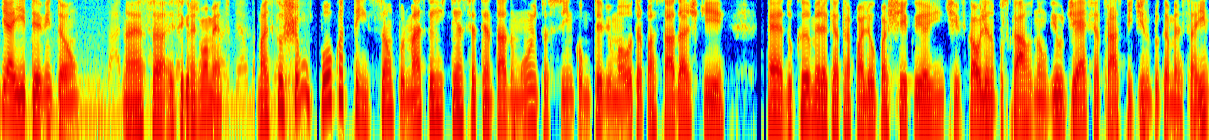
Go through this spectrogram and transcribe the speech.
E aí teve então nessa esse grande momento. Mas que eu chamo um pouco a atenção, por mais que a gente tenha se atentado muito, assim como teve uma outra passada, acho que é do câmera que atrapalhou o Pacheco e a gente ficar olhando para os carros, não viu o Jeff atrás pedindo para o câmera sair.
